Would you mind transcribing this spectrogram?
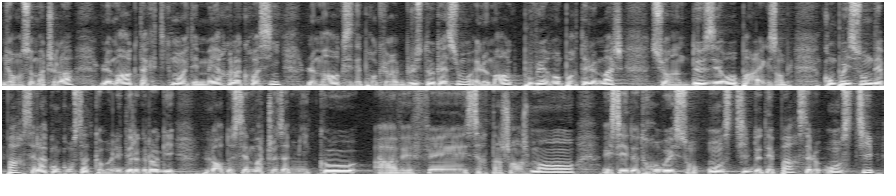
durant ce match-là. Le Maroc tactiquement était meilleur que la Croatie, le Maroc s'était procuré plus d'occasions et le Maroc pouvait remporter le match sur un 2-0 par exemple. Composition de départ, c'est là qu'on constate que Walid El lors de ses matchs amicaux, avait fait certains changements, essayé de trouver son 11 type de départ. C'est le 11 type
